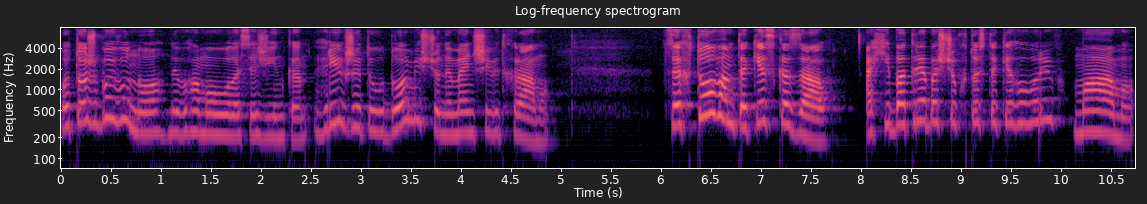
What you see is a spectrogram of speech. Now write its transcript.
Отож бо й воно, не вгамовувалася жінка. Гріх жити у домі, що не менший від храму. Це хто вам таке сказав? А хіба треба, щоб хтось таке говорив? Мамо,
